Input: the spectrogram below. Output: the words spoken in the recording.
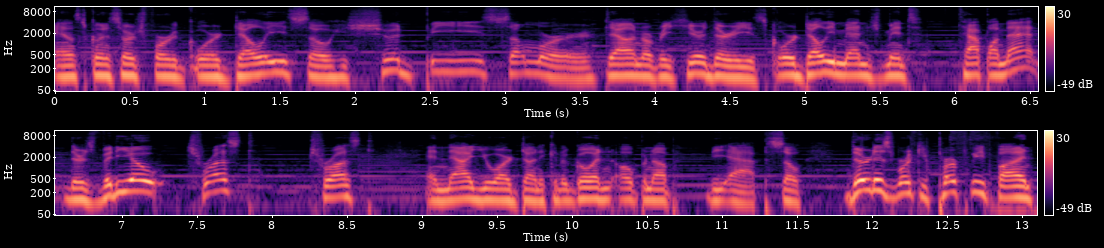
and let's go and search for Goerdelli so he should be somewhere down over here. There he is Goerdelli management. Tap on that. There's Vidyo. Trust trust, and now you are done. You can go ahead and open up the app. So there it is working perfectly fine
